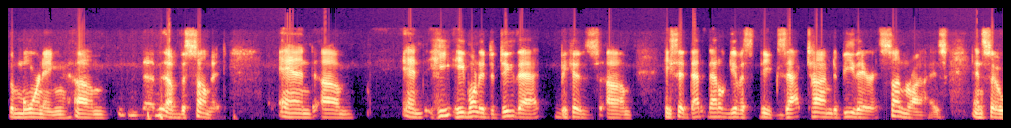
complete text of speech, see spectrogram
the morning um, of the summit, and um, and he he wanted to do that because um, he said that that'll give us the exact time to be there at sunrise. And so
